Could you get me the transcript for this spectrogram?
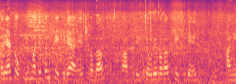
तर या टोपलीमध्ये पण खेकडे आहेत. बघा बापरे केवढे बघा खेकडे आहेत. आणि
